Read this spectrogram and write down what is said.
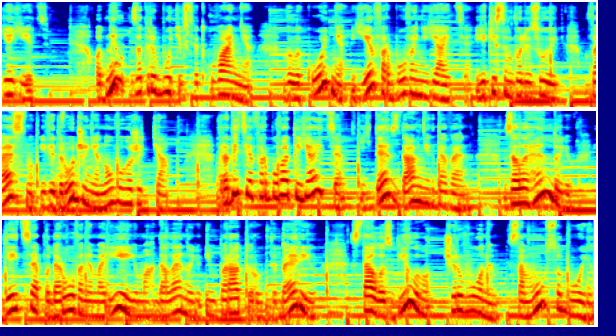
яєць. Одним з атрибутів святкування Великодня є фарбовані яйця, які символізують весну і відродження нового життя. Традиція фарбувати яйця йде з давніх давен. За легендою, яйце, подароване Марією Магдаленою імператору Тиберію, стало з білого червоним само собою.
